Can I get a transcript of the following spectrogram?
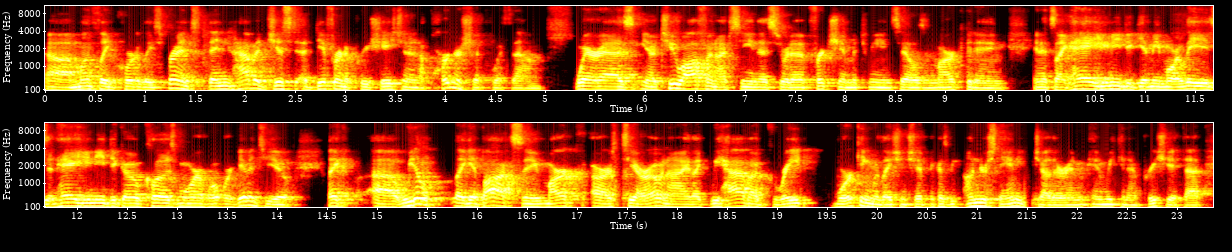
uh, monthly and quarterly sprint, then you have a just a different appreciation and a partnership with them. Whereas, you know, too often I've seen this sort of friction between sales and marketing. And it's like, hey, you need to give me more leads and hey, you need to go close more of what we're giving to you. Like uh, we don't like at Box, Mark, our CRO and I, like we have a great working relationship because we understand each other and, and we can appreciate that.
